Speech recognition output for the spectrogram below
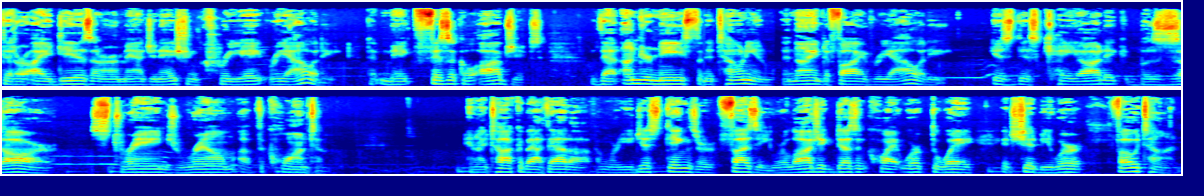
That our ideas and our imagination create reality, that make physical objects, that underneath the Newtonian, the 9 to 5 reality, is this chaotic, bizarre, strange realm of the quantum. And I talk about that often, where you just things are fuzzy, where logic doesn't quite work the way it should be, where photon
